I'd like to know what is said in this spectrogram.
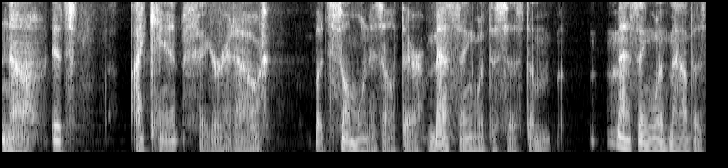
no, it's. I can't figure it out. But someone is out there messing with the system, messing with Mathis,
